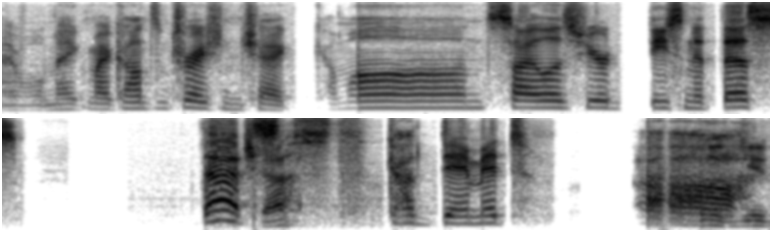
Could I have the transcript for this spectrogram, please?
I will make my concentration check. Come on, Silas, you're decent at this. That's Just. god damn it. Oh, Ah, you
